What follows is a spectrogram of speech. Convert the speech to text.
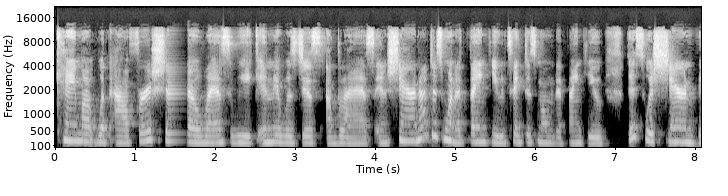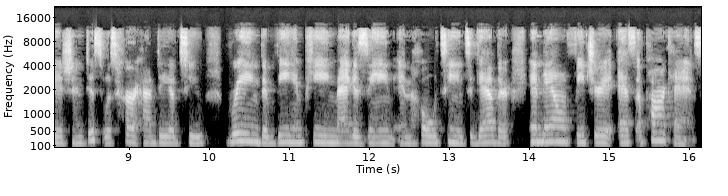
came up with our first show last week and it was just a blast. And Sharon, I just want to thank you, take this moment to thank you. This was Sharon Vision. This was her idea to bring the VMP magazine and the whole team together and now feature it as a podcast.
